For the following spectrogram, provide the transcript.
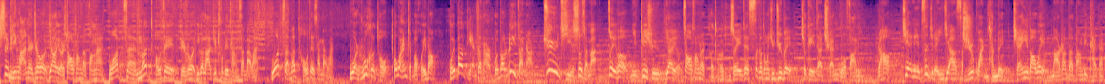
视频完了之后要有招商的方案。我怎么投这？比如说一个垃圾处理厂三百万，我怎么投这三百万？我如何投？投完怎么回报？回报点在哪儿？回报率在哪儿？具体是什么？最后你必须要有招商的合同。所以这四个东西具备，就可以在全国发力，然后建立自己的一家直管团队，钱一到位，马上在当地开干。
